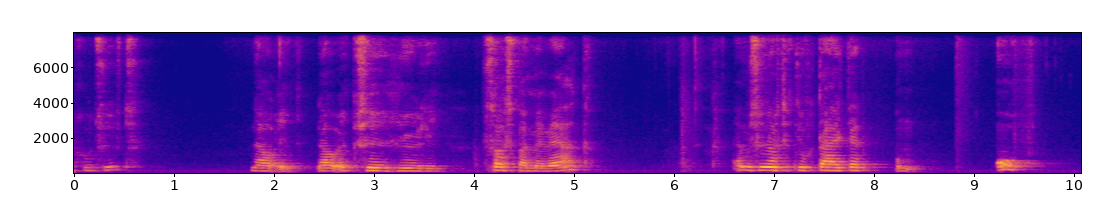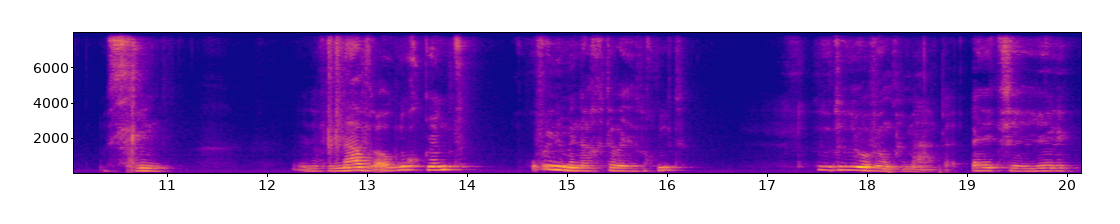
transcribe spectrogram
Goed ziet. Nou ik, nou, ik zie jullie straks bij mijn werk. En misschien als ik nog tijd heb om, of misschien vanavond ook nog kunt. Of in de middag, dat weet ik nog niet een nieuwe filmpje maken. En ik zie jullie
